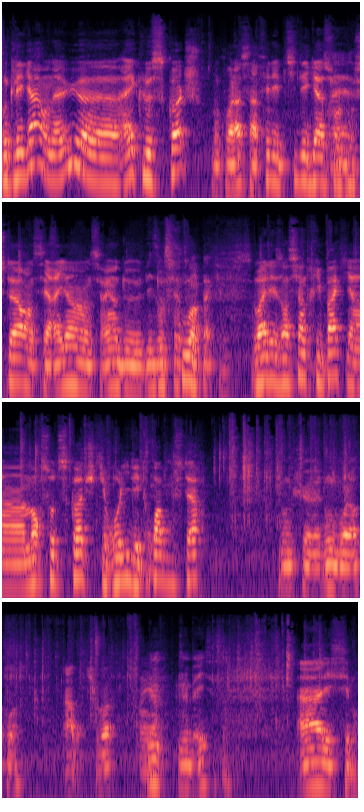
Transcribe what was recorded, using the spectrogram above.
Donc les gars, on a eu euh, avec le scotch. Donc voilà, ça a fait des petits dégâts sur le booster. hein, c'est rien, c'est rien de, les de anciens fou. hein. tripack. Ouais, les anciens tripack, il y a un morceau de scotch qui relie les trois boosters. Donc, euh, donc voilà quoi. Ah bah tu vois. Regarde. Ouais, bah oui, c'est ça. Allez, c'est bon.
